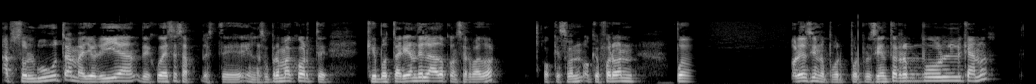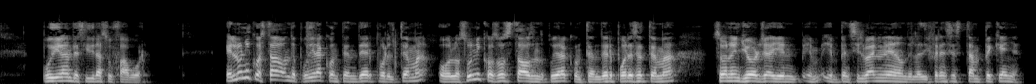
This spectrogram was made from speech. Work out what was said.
absoluta mayoría de jueces este, en la Suprema Corte que votarían del lado conservador o que son o que fueron eso, sino por, presidentes republicanos, pudieran decidir a su favor. El único estado donde pudiera contender por el tema, o los únicos dos estados donde pudiera contender por ese tema, son en Georgia y en, en, en Pensilvania, donde la diferencia es tan pequeña.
